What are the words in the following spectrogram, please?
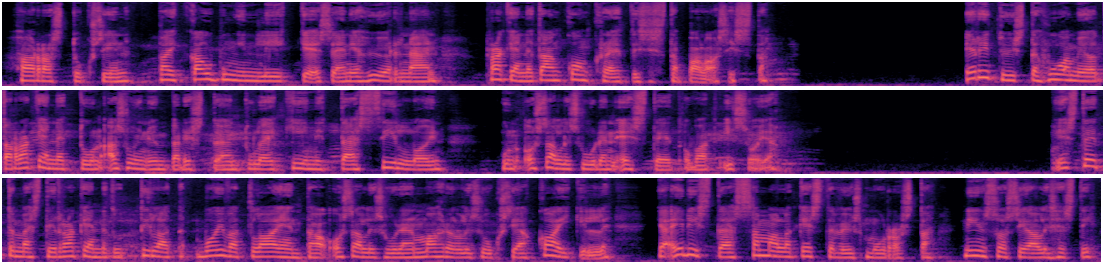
harrastuksiin tai kaupungin liikkeeseen ja hyörinään rakennetaan konkreettisista palasista. Erityistä huomiota rakennettuun asuinympäristöön tulee kiinnittää silloin, kun osallisuuden esteet ovat isoja. Esteettömästi rakennetut tilat voivat laajentaa osallisuuden mahdollisuuksia kaikille ja edistää samalla kestävyysmurrosta niin sosiaalisesti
